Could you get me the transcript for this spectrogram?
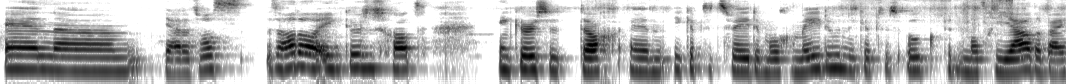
En uh, ja, dat was, ze hadden al één cursus gehad, één cursusdag. En ik heb de tweede mogen meedoen. Ik heb dus ook het materiaal erbij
